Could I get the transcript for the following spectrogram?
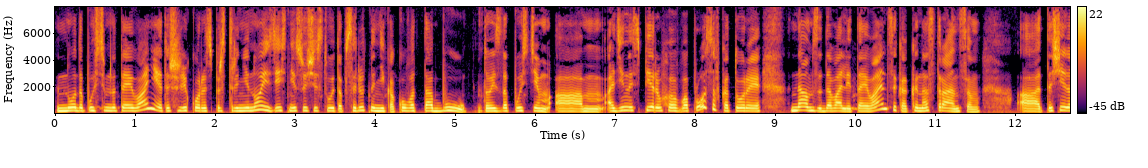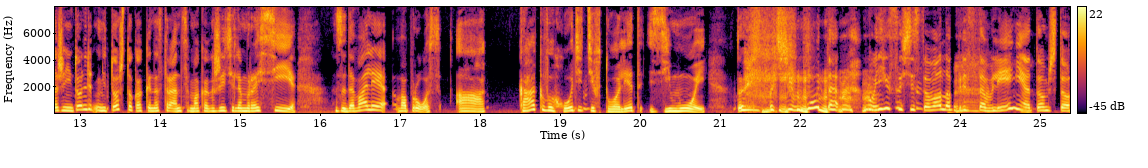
но, допустим, на Тайване это широко распространено, и здесь не существует абсолютно никакого табу. То есть, допустим, один из первых вопросов, которые нам задавали тайваньцы как иностранцам, а, точнее даже не то, не то, что как иностранцам, а как жителям России, задавали вопрос, а как вы ходите в туалет зимой? То есть почему-то у них существовало представление о том, что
